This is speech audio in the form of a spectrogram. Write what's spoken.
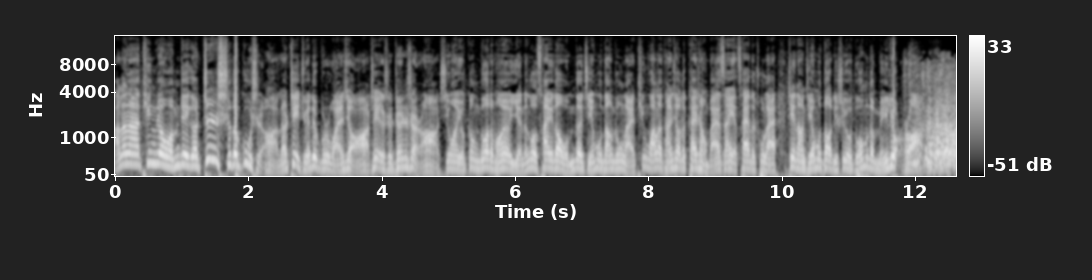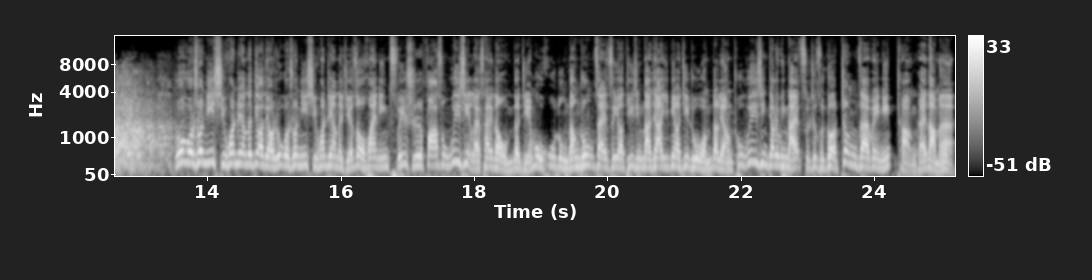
好了呢，听着我们这个真实的故事啊，那这绝对不是玩笑啊，这个是真事儿啊。希望有更多的朋友也能够参与到我们的节目当中来。听完了谈笑的开场白，咱也猜得出来这档节目到底是有多么的没溜，是吧？如果说你喜欢这样的调调，如果说你喜欢这样的节奏，欢迎您随时发送微信来参与到我们的节目互动当中。再次要提醒大家，一定要记住我们的两处微信交流平台，此时此刻正在为您敞开大门。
